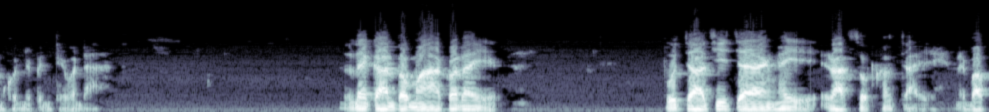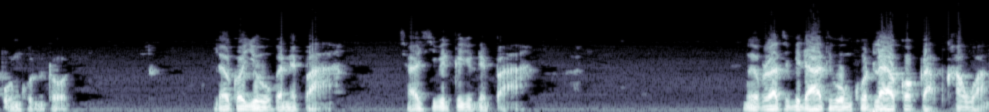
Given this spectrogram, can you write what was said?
ำคนจะเป็นเทวดาในการต่อมาก็ได้ พูดจาชี้แจงให้รากสดเข้าใจในบาปุลคุณโทษ แล้วก็อยู่กันในป่า ใช้ชีวิตกันอยู่ในป่า เมื่อพระราชบิดาที่วงคตแล้วก็กลับเข้าวัง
